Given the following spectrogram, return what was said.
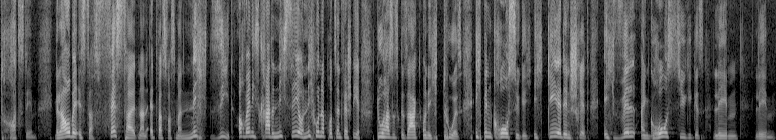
trotzdem. Glaube ist das Festhalten an etwas, was man nicht sieht, auch wenn ich es gerade nicht sehe und nicht 100% verstehe. Du hast es gesagt und ich tue es. Ich bin großzügig, ich gehe den Schritt. Ich will ein großzügiges Leben leben.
